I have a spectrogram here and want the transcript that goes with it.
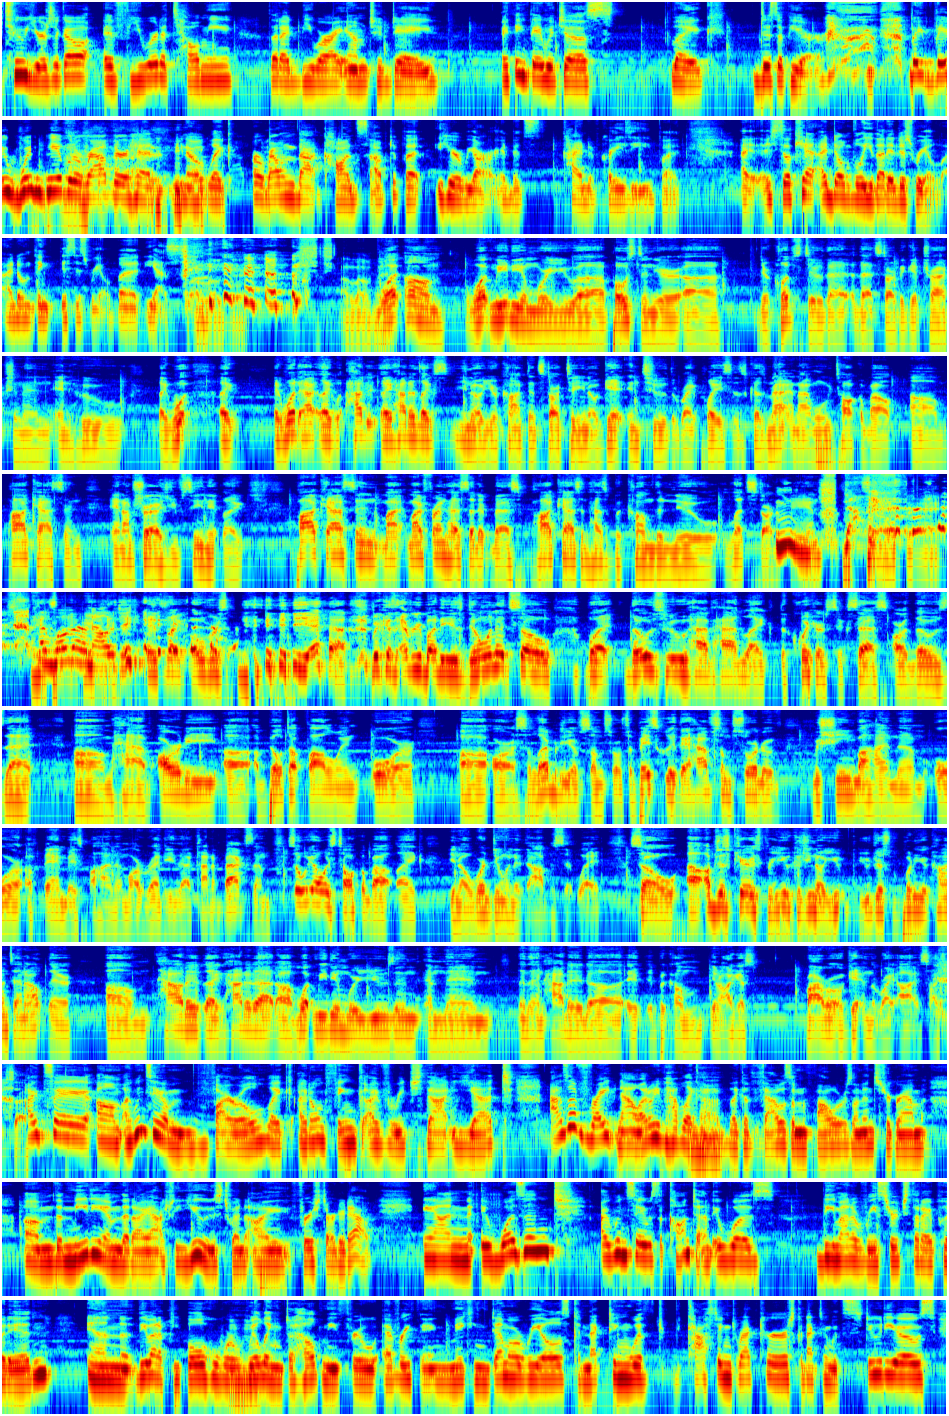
two years ago if you were to tell me that i'd be where i am today i think they would just like disappear. They, they wouldn't be able to wrap their head you know like around that concept but here we are and it's kind of crazy but I, I, still can't. I don't believe that it is real. I don't think this is real, but yes. I love that. I love that. What um what medium were you uh posting your uh your clips to that that started to get traction and and who like what like like what like how did like how did like you know your content start to you know get into the right places because matt and i when we talk about um podcasting and i'm sure as you've seen it like podcasting my, my friend has said it best podcasting has become the new let's start a mm. band mm. so, i love like, that analogy it's like over yeah because everybody is doing it so but those who have had like the quicker success are those that um, have already uh, a built up following or uh, are a celebrity of some sort so basically they have some sort of machine behind them or a fan base behind them already that kind of backs them. So we always talk about like, you know, we're doing it the opposite way. So uh, I'm just curious for you because you know you you just putting your content out there. Um, how did like how did that? Um, what medium we're using, and then and then how did uh, it, it become? You know, I guess viral or get in the right eyes, I should say? I'd say um, I wouldn't say I'm viral. Like I don't think I've reached that yet. As of right now, I don't even have like mm-hmm. a like a thousand followers on Instagram. Um, the medium that I actually used when I first started out, and it wasn't. I wouldn't say it was the content. It was the amount of research that I put in and the amount of people who were mm-hmm. willing to help me through everything making demo reels connecting with casting directors connecting with studios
